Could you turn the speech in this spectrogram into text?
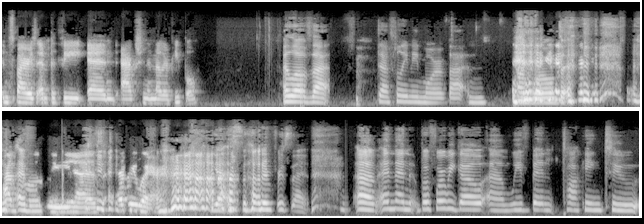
inspires empathy and action in other people. I love that. Definitely need more of that in our world. Absolutely yes. Everywhere. Yes 100% um, and then before we go um, we've been talking to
